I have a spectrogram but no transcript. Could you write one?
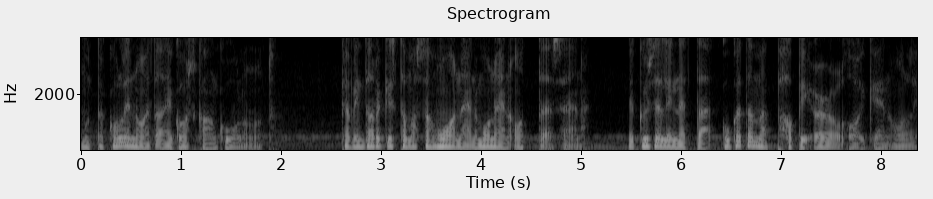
mutta kolinoita ei koskaan kuulunut. Kävin tarkistamassa huoneen moneen otteeseen ja kyselin, että kuka tämä Puppy Earl oikein oli.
